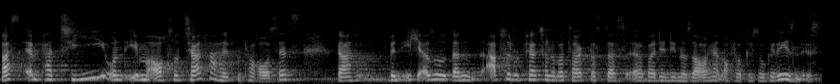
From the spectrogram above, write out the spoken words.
was Empathie und eben auch Sozialverhalten voraussetzt. Da bin ich also dann absolut fest davon überzeugt, dass das äh, bei den Dinosauriern auch wirklich so gewesen ist.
